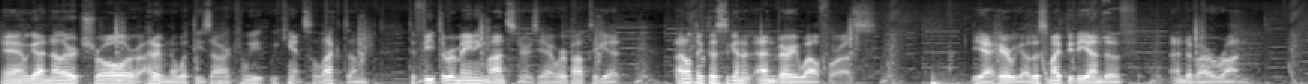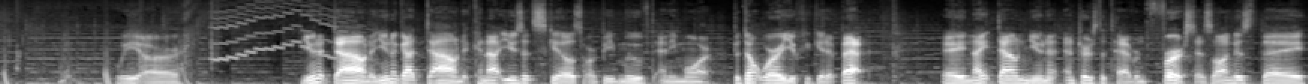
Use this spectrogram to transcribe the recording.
and we got another troll, or I don't even know what these are. Can we? We can't select them. Defeat the remaining monsters. Yeah, we're about to get. I don't think this is going to end very well for us. Yeah, here we go. This might be the end of end of our run. We are Unit down. A unit got downed. It cannot use its skills or be moved anymore. But don't worry, you could get it back. A night down unit enters the tavern first. As long as they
